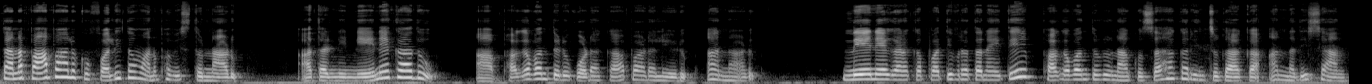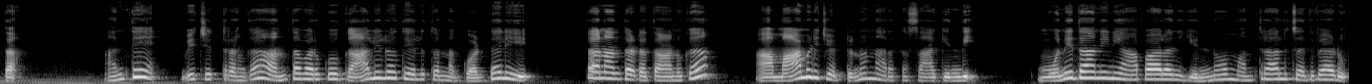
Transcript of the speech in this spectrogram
తన పాపాలకు ఫలితం అనుభవిస్తున్నాడు. అతన్ని నేనే కాదు ఆ భగవంతుడు కూడా కాపాడలేడు అన్నాడు. నేనే గనక పతివ్రతనైతే భగవంతుడు నాకు సహకరించుగాక అన్నది శాంత. అంతే విచిత్రంగా అంతవరకు గాలిలో తేలుతున్న గొడ్డలి తనంతట తానుగా ఆ మామిడి చెట్టును నరకసాగింది. ముని దానిని ఆపాలని ఎన్నో మంత్రాలు చదివాడు.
